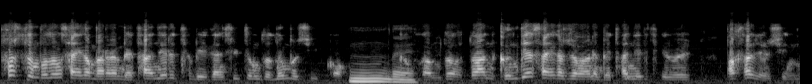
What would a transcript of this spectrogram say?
포스트 모던 사회가 말하는 meta narrative에 대한 싫증도 넘을 수 있고 음, 네. 거부감도 또한 근대 사회가 주장하는 meta narrative를 박살낼 수 있는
